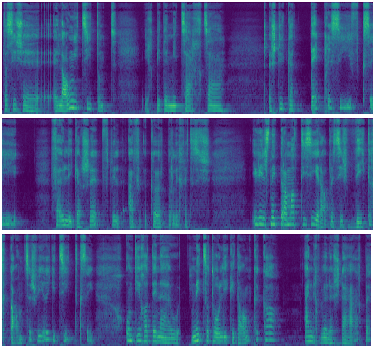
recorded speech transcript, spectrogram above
Das ist eine, eine lange Zeit und ich bin dann mit 16 ein Stück depressiv gewesen, völlig erschöpft, weil auch körperlich, das ist, ich will es nicht dramatisieren, aber es ist wirklich ganz eine schwierige Zeit gewesen. Und ich hatte dann auch nicht so tolle Gedanken gehabt, eigentlich wollte sterben.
